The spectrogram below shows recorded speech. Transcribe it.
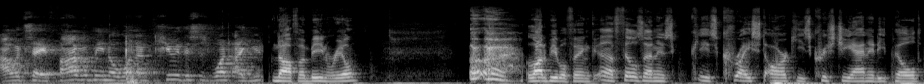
I would say five amino, one on MQ. This is what I use. No, if I'm being real, a lot of people think uh, Phil's on his his Christ arc. He's Christianity pilled.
